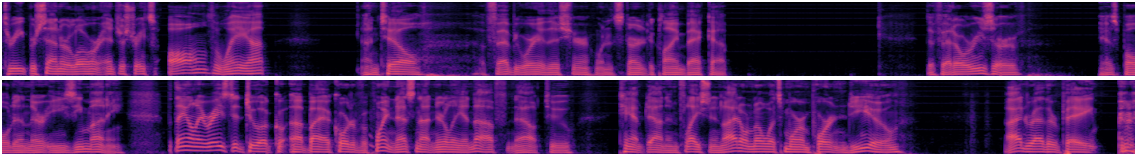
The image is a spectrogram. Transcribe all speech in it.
3% or lower interest rates all the way up until uh, February of this year when it started to climb back up. The Federal Reserve has pulled in their easy money, but they only raised it to a, uh, by a quarter of a point, and that's not nearly enough now to tamp down inflation. And I don't know what's more important to you. I'd rather pay a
